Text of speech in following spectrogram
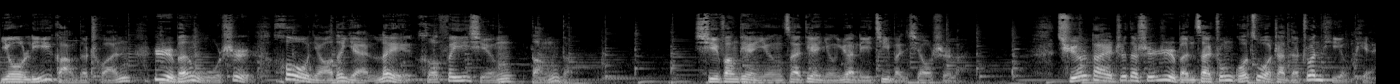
有离港的船、日本武士、候鸟的眼泪和飞行等等。西方电影在电影院里基本消失了，取而代之的是日本在中国作战的专题影片。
